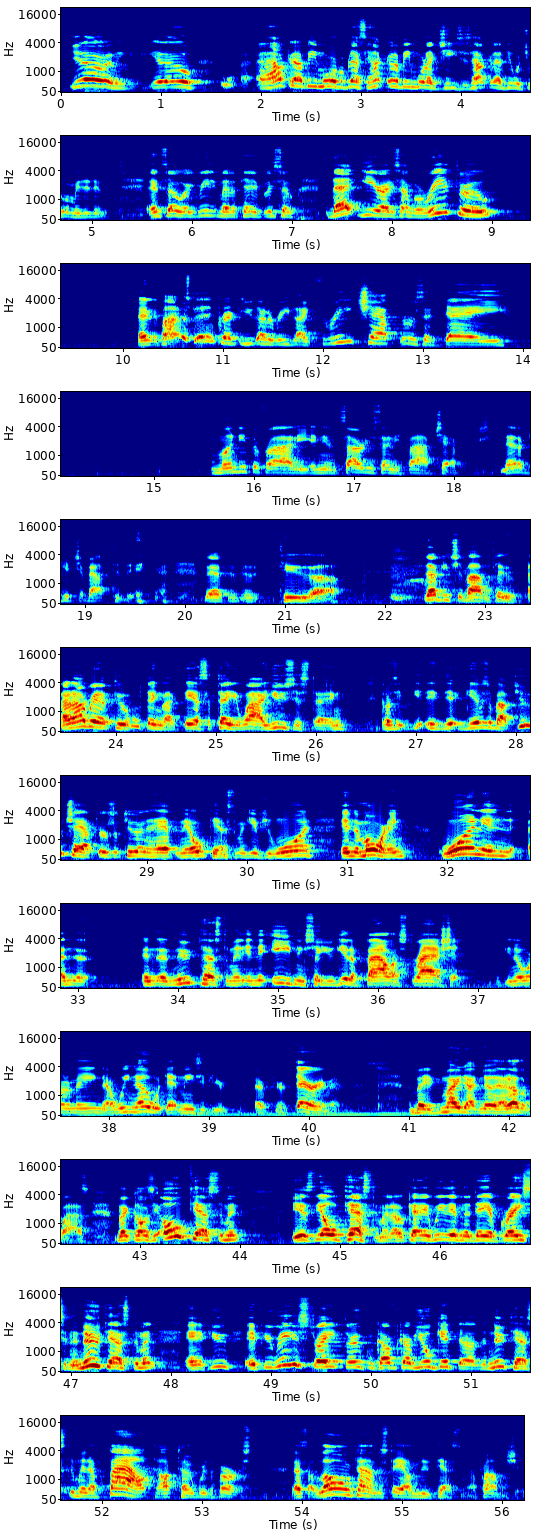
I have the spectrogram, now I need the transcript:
You know, I mean, you know, how can I be more of a blessing? How can I be more like Jesus? How can I do what you want me to do? And so I read it meditatively. So that year I decided I'm going to read it through. And if I understand correctly, you got to read like three chapters a day, Monday through Friday, and then Saturday Sunday, five chapters. And that'll get you about to the, to, to uh, that'll get you the Bible too. And I read through a thing like this. I'll tell you why I use this thing because it, it, it, gives about two chapters or two and a half in the Old Testament. It gives you one in the morning, one in, in the in the New Testament in the evening, so you get a balanced ration. If you know what I mean. Now we know what that means if you're if you're a dairyman, but you might not know that otherwise. Because the Old Testament is the Old Testament. Okay, we live in the day of grace in the New Testament, and if you if you read it straight through from cover to cover, you'll get the, the New Testament about October the first. That's a long time to stay on the New Testament. I promise you.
